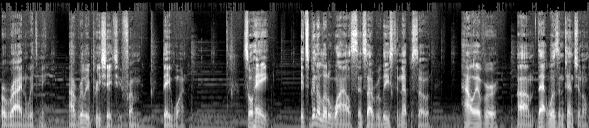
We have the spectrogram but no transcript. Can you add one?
for riding with me. I really appreciate you from day one. So, hey, it's been a little while since I released an episode. However, um, that was intentional.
